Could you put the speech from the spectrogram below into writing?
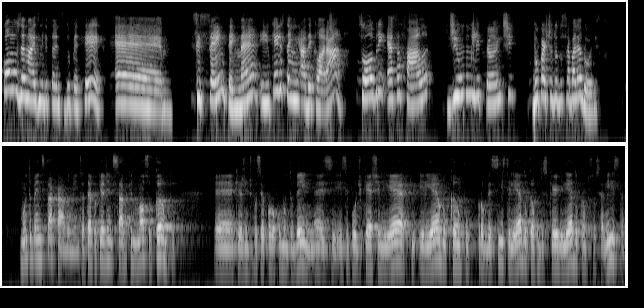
Como os demais militantes do PT é, se sentem, né? E o que eles têm a declarar sobre essa fala de um militante do Partido dos Trabalhadores. Muito bem destacado, Mendes. Até porque a gente sabe que no nosso campo, é, que a gente você colocou muito bem, né? Esse, esse podcast ele é ele é do campo progressista, ele é do campo de esquerda, ele é do campo socialista.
